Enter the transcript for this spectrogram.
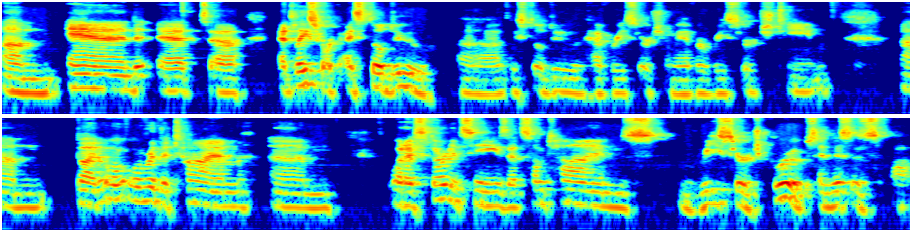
Um, and at uh, at Lacework, I still do. Uh, we still do have research, and we have a research team. Um, but o- over the time. Um, what I started seeing is that sometimes research groups, and this is uh,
